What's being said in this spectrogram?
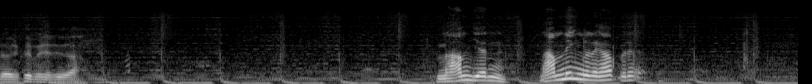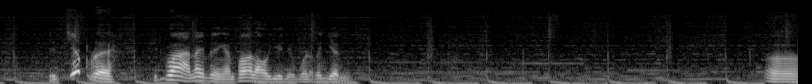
เดินขึ้นไปในเรือ น้ำเย็น น้ำนิ่งเลยครับไปเนี่ยเย็นเจี๊ยบเลย คิดว่าน่าจะเป็นอย่างนั้นเพราะเรายืนอยู่บนแล้วก็เย็น เออ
